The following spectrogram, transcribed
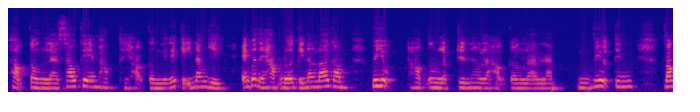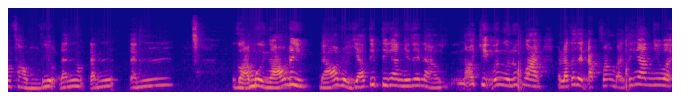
họ cần là sau khi em học thì họ cần những cái kỹ năng gì? Em có thể học được kỹ năng đó không? Ví dụ họ cần lập trình hoặc là họ cần là làm ví dụ tin văn phòng ví dụ đánh đánh đánh gõ 10 ngón đi. Đó rồi giao tiếp tiếng Anh như thế nào? Nói chuyện với người nước ngoài hoặc là có thể đọc văn bản tiếng Anh như vậy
